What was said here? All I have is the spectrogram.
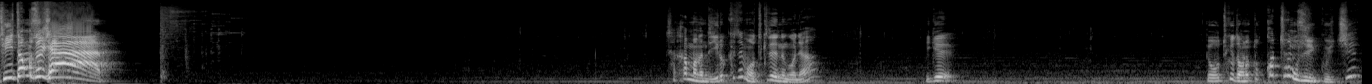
뒤통수 샷! 잠깐만 근데 이렇게 되면 어떻게 되는 거냐? 이게 야 어떻게 나랑 똑같은 옷을 입고 있지?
